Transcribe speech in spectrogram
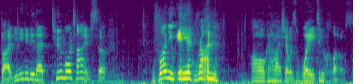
But you need to do that two more times, so... Run, you idiot, run! Oh gosh, that was way too close.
